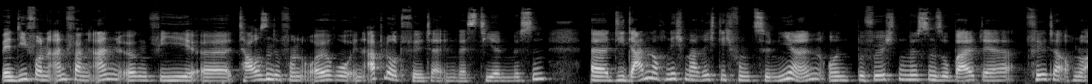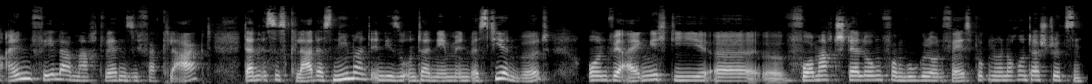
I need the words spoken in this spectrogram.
Wenn die von Anfang an irgendwie äh, Tausende von Euro in Uploadfilter investieren müssen, äh, die dann noch nicht mal richtig funktionieren und befürchten müssen, sobald der Filter auch nur einen Fehler macht, werden sie verklagt, dann ist es klar, dass niemand in diese Unternehmen investieren wird und wir eigentlich die äh, Vormachtstellung von Google und Facebook nur noch unterstützen.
